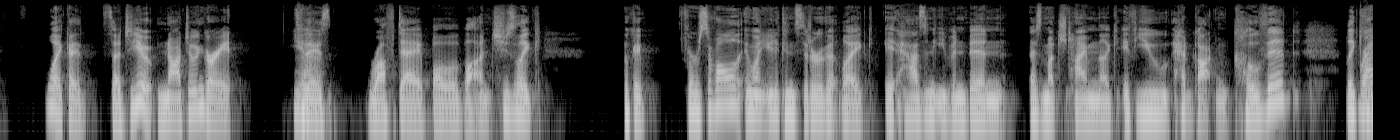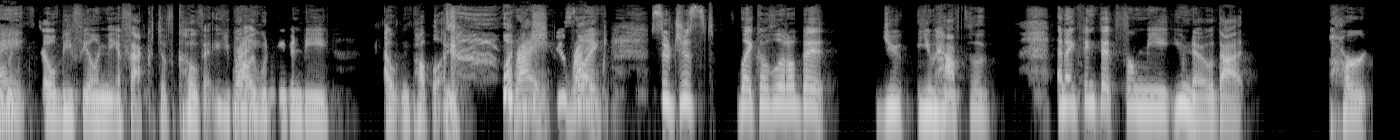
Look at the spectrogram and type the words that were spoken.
like I said to you, not doing great. yeah. Today's rough day, blah blah blah. And she's like, "Okay, first of all, I want you to consider that like it hasn't even been as much time like if you had gotten COVID, like you would still be feeling the effect of COVID. You probably Right. wouldn't even be out in public. Like, Right, she's right. Like, so just like a little bit, you you have to, and I think that for me, you know, that part.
